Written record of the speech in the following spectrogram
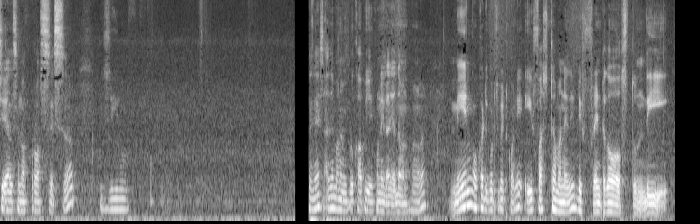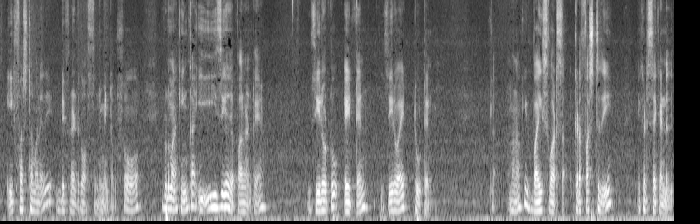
చేయాల్సిన ప్రాసెస్ జీరో గైస్ అదే మనం ఇప్పుడు కాపీ చేయకుండా ఇలా చేద్దాం అనుకున్నాం కదా? మెయిన్గా ఒకటి గుర్తుపెట్టుకోండి. ఈ ఫస్ట్ టర్మ్ అనేది డిఫరెంట్గా వస్తుంది. ఈ ఫస్ట్ టర్మ్ అనేది డిఫరెంట్గా వస్తుంది మింటం సో ఇప్పుడు మనకి ఇంకా ఈజీగా చెప్పాలంటే zero to eight ten zero eight two ten మనకి వైస్ వర్స ఇక్కడ ఫస్ట్ది ఇక్కడ సెకండ్ది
